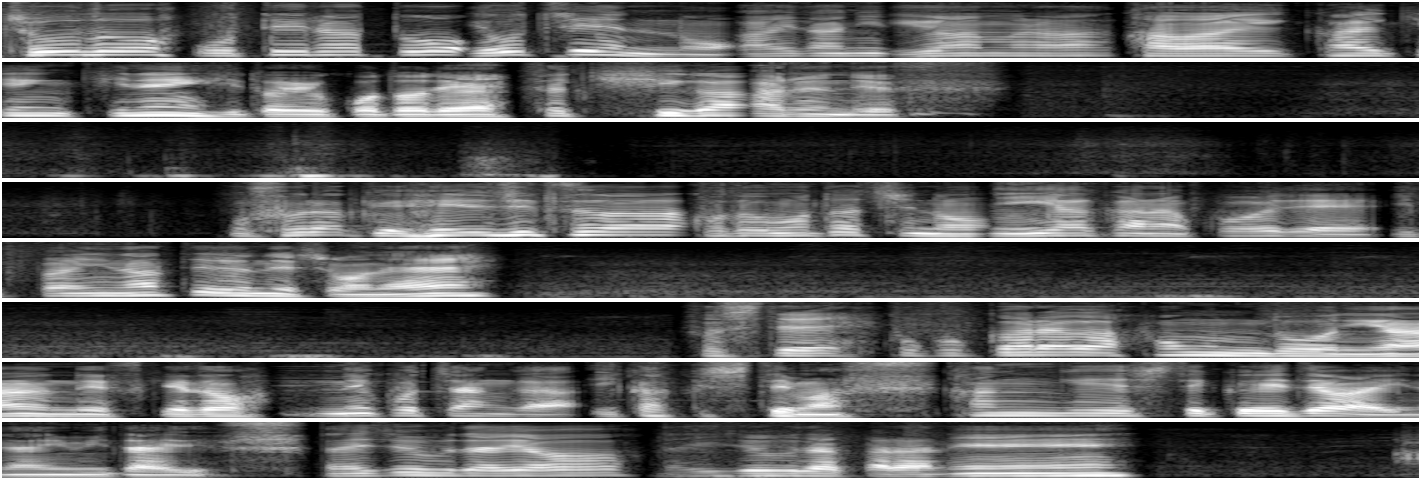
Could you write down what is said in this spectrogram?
ちょうどお寺と幼稚園の間に岩村河合会見記念碑ということで石碑があるんです。おそらく平日は子供たちの賑やかな声でいっぱいになってるんでしょうね。そして、ここからが本堂にあるんですけど、猫ちゃんが威嚇してます。歓迎してくれてはいないみたいです。大丈夫だよ。大丈夫だからね。こ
